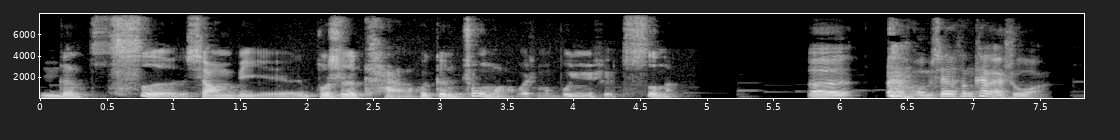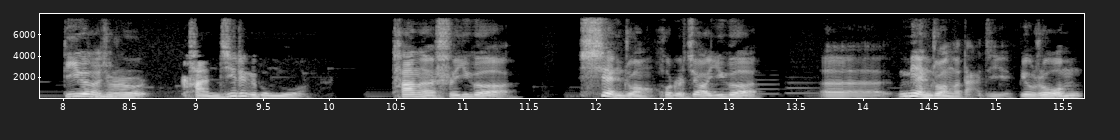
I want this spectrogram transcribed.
嗯跟刺相比，不是砍会更重吗？为什么不允许刺呢？呃，我们先分开来说，第一个呢，嗯就是砍击这个动作，它呢是一个线状或者叫一个呃面状的打击。比如说，我们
